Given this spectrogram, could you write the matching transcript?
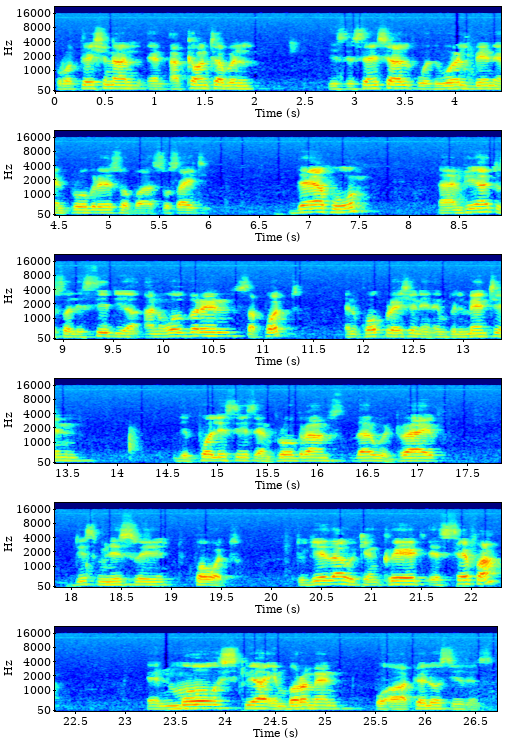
professional, and accountable is essential for the well-being and progress of our society. Therefore, I am here to solicit your unwavering support and cooperation in implementing the policies and programs that will drive this ministry forward. Together we can create a safer and more secure environment for our fellow citizens.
